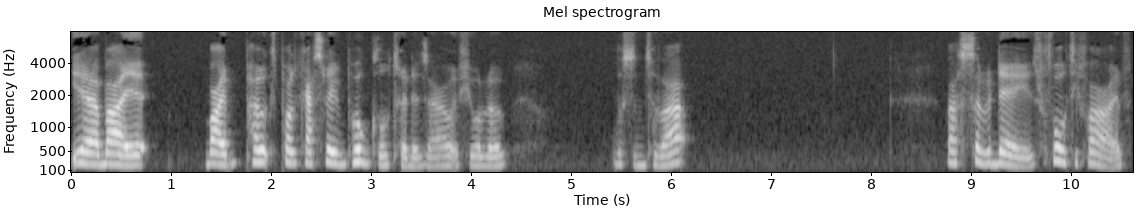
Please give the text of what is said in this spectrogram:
Yeah, my my Poewk's podcast, maybe Punkleton is out if you want to listen to that. Last seven days, 45.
